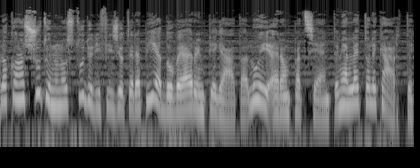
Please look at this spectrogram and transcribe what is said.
L'ho conosciuto in uno studio di fisioterapia dove ero impiegata. Lui era un paziente, mi ha letto le carte.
